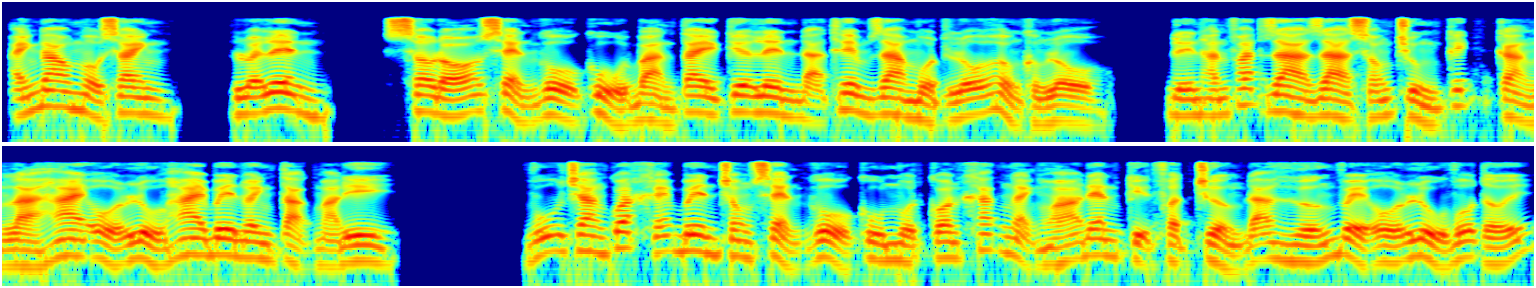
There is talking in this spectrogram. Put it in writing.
Ánh đao màu xanh, lóe lên, sau đó sẻn gỗ củ bàn tay kia lên đã thêm ra một lỗ hổng khổng lồ, đến hắn phát ra ra sóng trùng kích càng là hai ổ lủ hai bên oanh tạc mà đi. Vũ trang quát khẽ bên trong sẻn gỗ cù một con khác ngạnh hóa đen kịt Phật trưởng đã hướng về ổ lủ vô tới.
